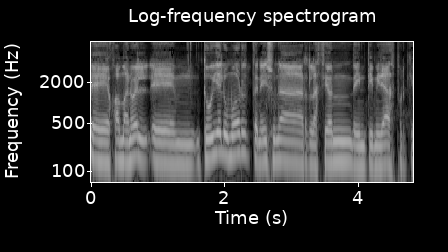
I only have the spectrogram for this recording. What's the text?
Eh, Juan Manuel, eh, tú y el humor tenéis una relación de intimidad porque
